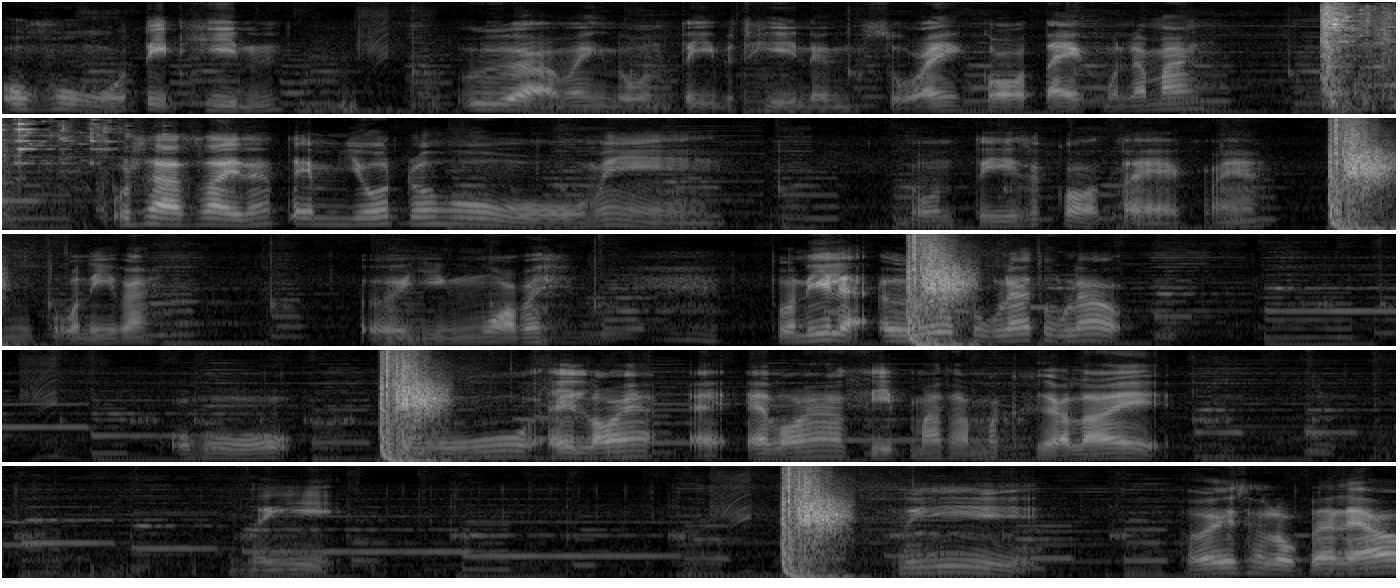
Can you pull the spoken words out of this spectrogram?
โอ้โห ติดหิน เอื้อแม่งโดนตีไปทีหนึ่งสวยกอแตกหมดแล้วมั้ง อุตส่าห์ใส่ทั้งเต็มยศโอ้โหแม่โดนตีซะก่อแตกไหมตัวนี้ปะเออ ยิงมั่วไป ตัวนี้แหละ เออ ถูกแล้ว ถูกแล้ว โอ้โห โอ้โหไอร้อยไอร้อยห้าสิบมาทำมะเขืออะไร นี่ นี่ เฮ้ย สลบได้แล้ว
